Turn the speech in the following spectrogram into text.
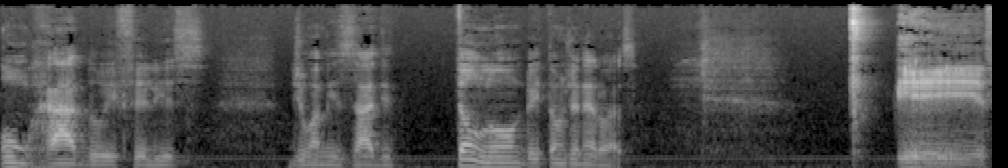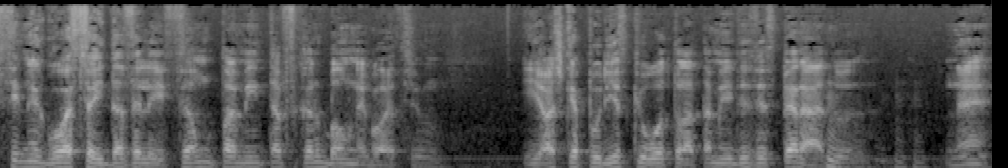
honrado e feliz de uma amizade tão longa e tão generosa. E esse negócio aí das eleições, para mim, tá ficando bom o negócio. E eu acho que é por isso que o outro lá tá meio desesperado, né?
